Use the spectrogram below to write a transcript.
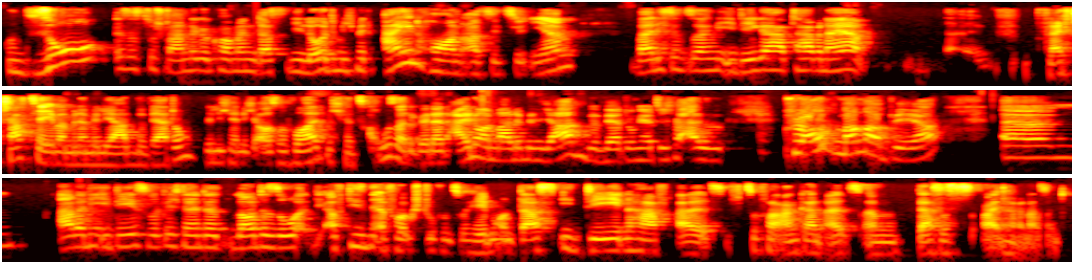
Und so ist es zustande gekommen, dass die Leute mich mit Einhorn assoziieren, weil ich sozusagen die Idee gehabt habe, naja, vielleicht schafft es ja jemand mit einer Milliardenbewertung, will ich ja nicht außen vor halten. Ich fände es großartig, wenn ein Einhorn mal eine Milliardenbewertung hätte. Ich war also Proud Mama Bär. Ähm, aber die Idee ist wirklich dahinter, Leute so auf diesen Erfolgsstufen zu heben und das ideenhaft als zu verankern, als ähm, dass es Einhörner sind.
